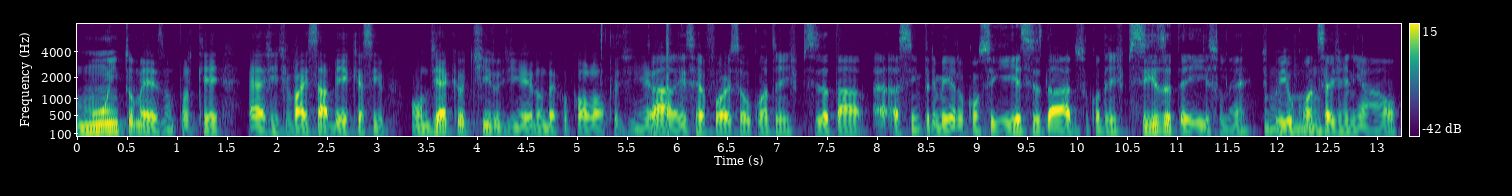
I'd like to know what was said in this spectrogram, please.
Muito mesmo. Porque eh, a gente vai saber que, assim, onde é que eu tiro o dinheiro, onde é que eu coloco o dinheiro. Cara, isso reforça o quanto a gente precisa estar, assim, primeiro, conseguir esses dados, o quanto a gente precisa ter isso, né? Tipo, E o Uhum. quanto isso é genial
